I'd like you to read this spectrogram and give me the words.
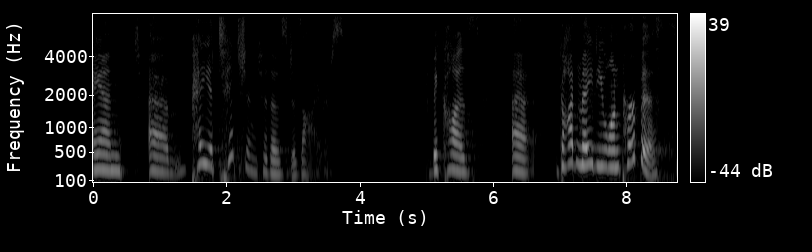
and um, pay attention to those desires because uh, God made you on purpose.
